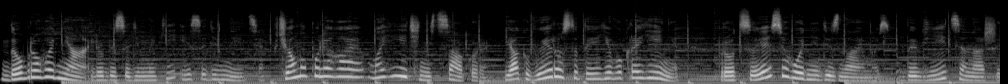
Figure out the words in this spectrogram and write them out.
Доброго дня, любі садівники і садівниці. В чому полягає магічність сакури? Як виростити її в Україні? Про це сьогодні дізнаємось. Дивіться наше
